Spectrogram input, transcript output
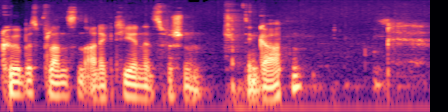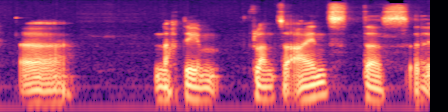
Kürbispflanzen annektieren inzwischen den Garten. Äh, nachdem Pflanze 1 das äh,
